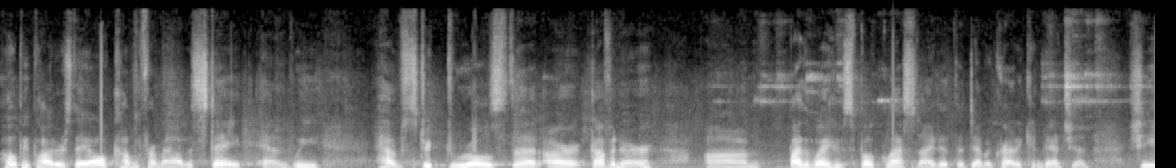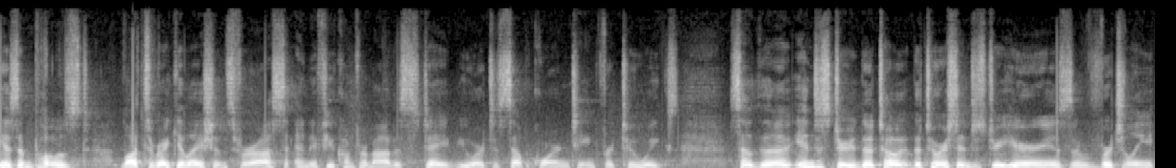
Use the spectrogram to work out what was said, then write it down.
Hopi potters, they all come from out of state. And we have strict rules that our governor, um, by the way, who spoke last night at the Democratic Convention, she has imposed lots of regulations for us, and if you come from out of state, you are to self quarantine for two weeks. So the industry, the, to, the tourist industry here is virtually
